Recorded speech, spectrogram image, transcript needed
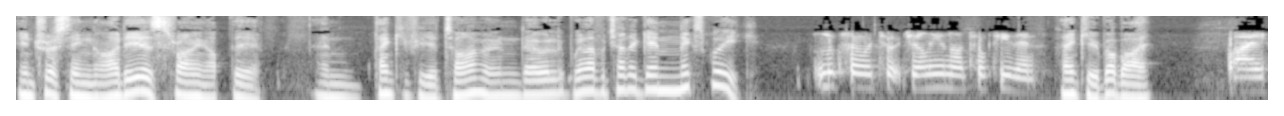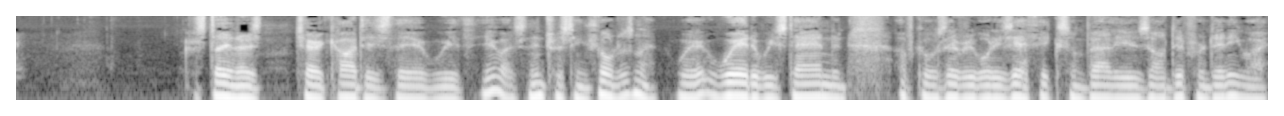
Interesting ideas throwing up there. And thank you for your time, and uh, we'll have a chat again next week. Look forward to it, Julian. I'll talk to you then. Thank you. Bye bye. Bye. Christina is there with you. It's an interesting thought, isn't it? Where where do we stand? And of course, everybody's ethics and values are different anyway.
